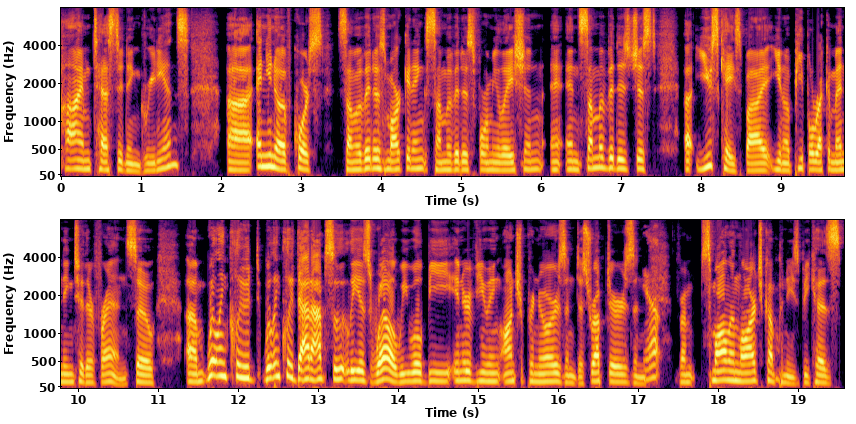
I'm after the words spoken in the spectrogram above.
time tested ingredients. Uh, and you know of course some of it is marketing some of it is formulation and, and some of it is just uh, use case by you know people recommending to their friends. So um, we'll include we'll include that absolutely as well. We will be interviewing entrepreneurs and disruptors and yep. from small and large companies because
